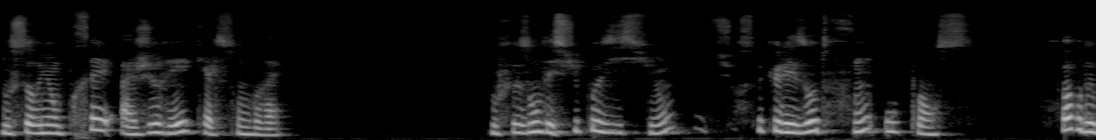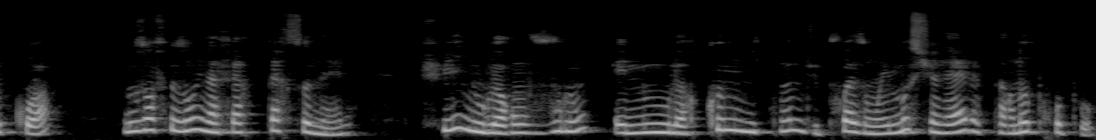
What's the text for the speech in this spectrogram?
Nous serions prêts à jurer qu'elles sont vraies. Nous faisons des suppositions sur ce que les autres font ou pensent, fort de quoi nous en faisons une affaire personnelle, puis nous leur en voulons et nous leur communiquons du poison émotionnel par nos propos.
